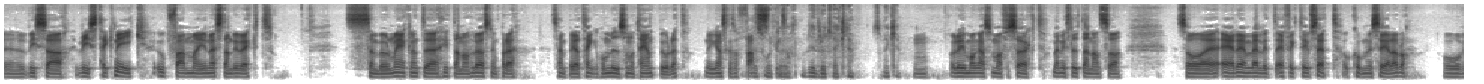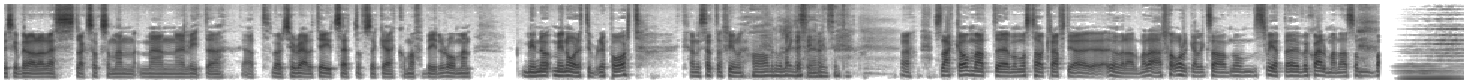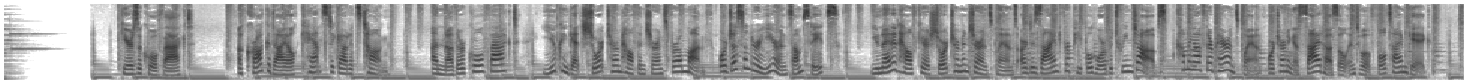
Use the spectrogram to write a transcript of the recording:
Eh, vissa, viss teknik uppfann man ju nästan direkt. Sen behöver man egentligen inte hitta någon lösning på det. Till exempel jag tänker på musen och tangentbordet. Det är ganska så fast. Det är svårt liksom. att vidareutveckla så mycket. Mm. Och det är många som har försökt. Men i slutändan så, så är det en väldigt effektivt sätt att kommunicera. då. Och vi ska beröra det strax också. Men, men lite att virtual reality är ett sätt att försöka komma förbi det. då. Men Minority Report. Har ni sett den filmen? Ja, men det var länge sedan. Jag minns inte. Snacka om att eh, man måste ha kraftiga eh, överarmar där. Orka liksom. De sveper över skärmarna som... Here's a cool fact. A crocodile can't stick out its tongue. Another cool fact. You can get short-term health insurance for a month or just under a year in some states. United Healthcare short term insurance plans are designed for people who are between jobs, coming off their parents' plan, or turning a side hustle into a full time gig.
